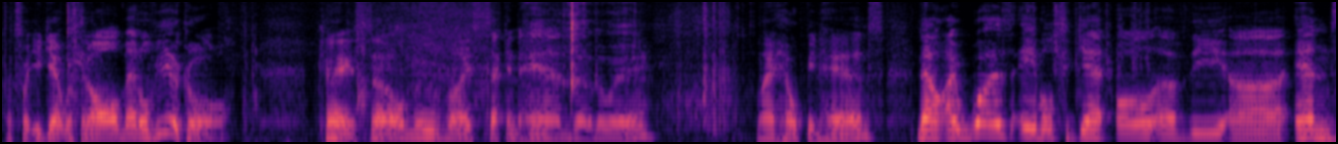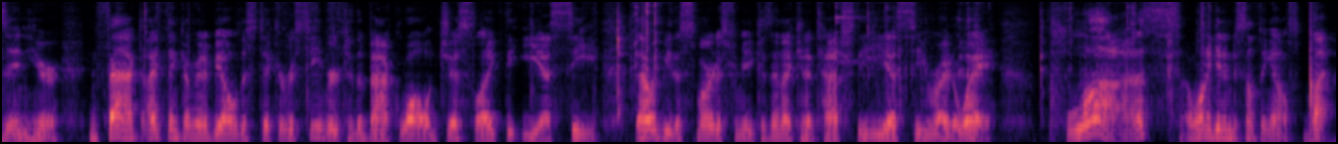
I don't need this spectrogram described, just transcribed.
That's what you get with an all-metal vehicle. Okay, so move my second hands out of the way. My helping hands. Now, I was able to get all of the uh, ends in here. In fact, I think I'm going to be able to stick a receiver to the back wall just like the ESC. That would be the smartest for me because then I can attach the ESC right away. Plus, I want to get into something else, but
